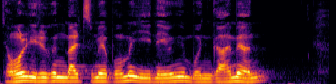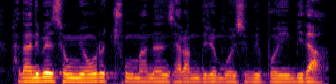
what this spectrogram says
자, 오늘 읽은 말씀에 보면 이 내용이 뭔가 하면 하나님의 성령으로 충만한 사람들의 모습이 보입니다.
